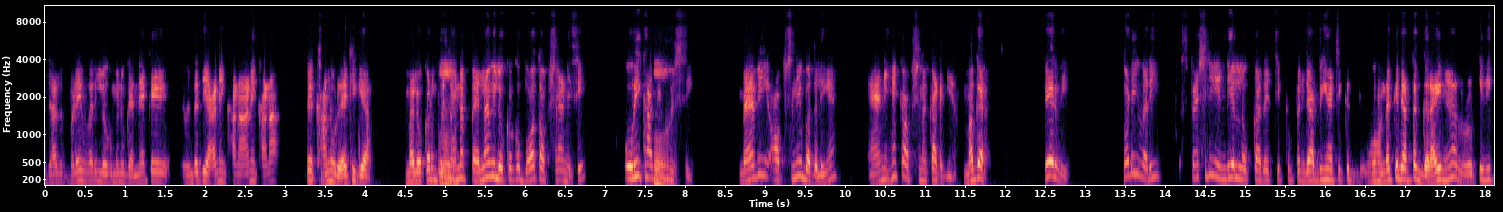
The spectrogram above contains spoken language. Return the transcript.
ਜਦ ਬੜੇ ਵਾਰੀ ਲੋਕ ਮੈਨੂੰ ਕਹਿੰਦੇ ਕਿ ਰਵਿੰਦਰ ਜੀ ਆ ਨਹੀਂ ਖਾਣਾ ਆ ਨਹੀਂ ਖਾਣਾ ਫਿਰ ਖਾਣ ਨੂੰ ਰਹਿ ਕੀ ਗਿਆ? ਮੈਂ ਲੋਕਾਂ ਨੂੰ ਪੁੱਛਦਾ। ਹੁੰਦਾ ਪਹਿਲਾਂ ਵੀ ਲੋਕਾਂ ਕੋਲ ਬਹੁਤ ਆਪਸ਼ਨਾਂ ਨਹੀਂ ਸੀ ਉਹੀ ਖਾ ਕੇ। ਖੁਸ਼ ਸੀ। ਮੈਂ ਵੀ ਆਪਸ਼ਨਾਂ ਹੀ ਬਦਲੀਆਂ ਐ ਨਹੀਂ ਹੈ ਕਿ ਆਪਸ਼ਨਾਂ ਘਟ ਗਈਆਂ ਮਗਰ ਫਿਰ ਵੀ ਬੜੀ ਵਾਰੀ ਸਪੈਸ਼ਲੀ ਇੰਡੀਅਨ ਲੋਕਾਂ ਦੇ ਚ ਇੱਕ ਪੰਜਾਬੀਆਂ ਚ ਇੱਕ ਉਹ ਹੁੰਦਾ ਕਿ ਜਦ ਤੱਕ ਗਰਾਈ ਨਹੀਂ ਨਾ, ਰੋਟੀ ਦੀ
